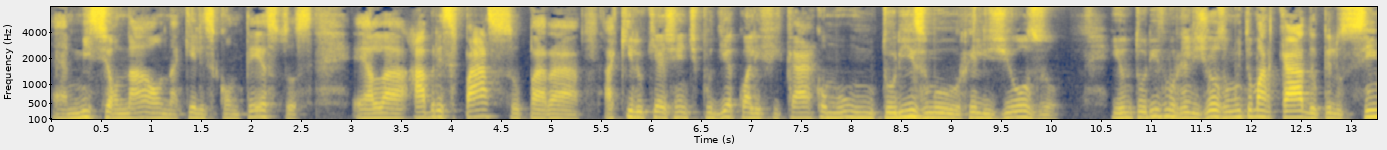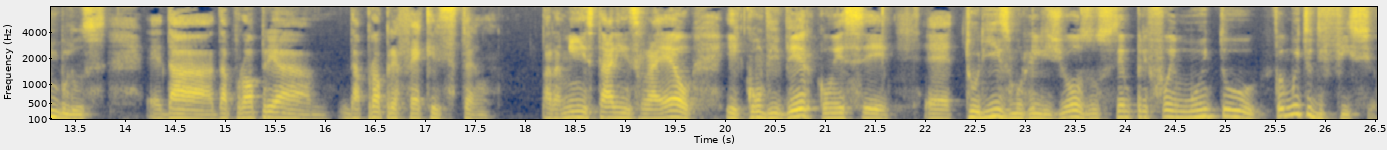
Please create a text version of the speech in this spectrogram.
é, missional naqueles contextos, ela abre espaço para aquilo que a gente podia qualificar como um turismo religioso e um turismo religioso muito marcado pelos símbolos é, da, da, própria, da própria fé cristã. Para mim, estar em Israel e conviver com esse é, turismo religioso sempre foi muito, foi muito difícil,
